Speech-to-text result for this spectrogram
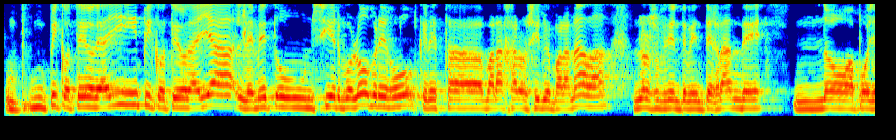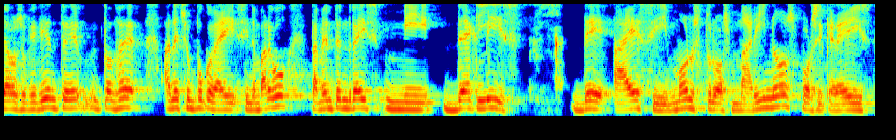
un, picoteo de allí, picoteo de allá, le meto un siervo lóbrego, que en esta baraja no sirve para nada, no lo suficientemente grande, no apoya lo suficiente. Entonces han hecho un poco de ahí. Sin embargo, también tendréis mi decklist de Aesi monstruos marinos, por si queréis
